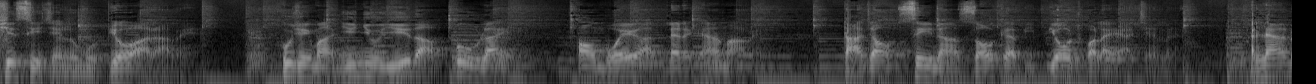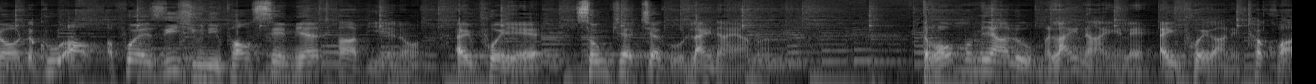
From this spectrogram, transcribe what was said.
ဖြစ်စေချင်လို့မို့ပြောရတာပဲခုချိန်မှာညီညွတ်ရေးတာပို့လိုက်အောင်ပွဲကလက်တကမ်းပါပဲဒါကြောင့်စေနာဇောကပ်ပြီးပြောထွက်လိုက်ရခြင်းပဲ အလံတော်တစ်ခုအောက်အဖွဲ့အစည်းယူနီဖောင်းဆင်မြန်းထားပြီးရင်တော့အဲ့ဖွဲ့ရဲ့ဆုံးဖြတ်ချက်ကိုလိုက်နာရမှာပဲသဘောမမျှလို့မလိုက်နိုင်ရင်လည်းအဲ့ဖွဲ့ကနေထွက်ခွာ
